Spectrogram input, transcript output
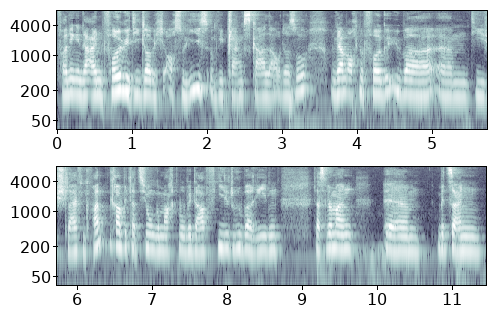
vor allen Dingen in der einen Folge, die, glaube ich, auch so hieß, irgendwie Planck-Skala oder so. Und wir haben auch eine Folge über ähm, die Schleifenquantengravitation gemacht, wo wir da viel drüber reden, dass wenn man ähm, mit seinen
